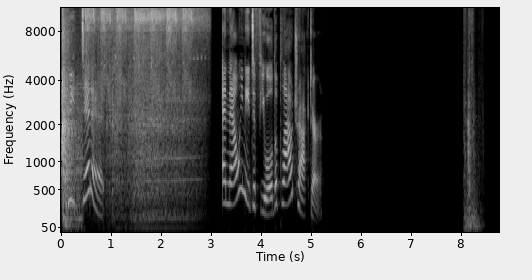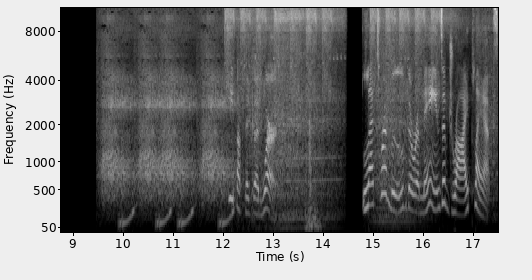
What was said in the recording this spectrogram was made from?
We did it! And now we need to fuel the plow tractor. Keep up the good work. Let's remove the remains of dry plants.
